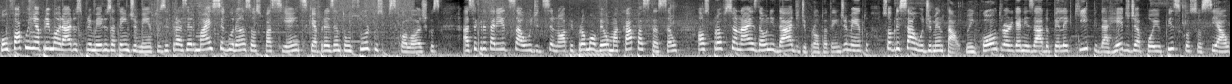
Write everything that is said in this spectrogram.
Com foco em aprimorar os primeiros atendimentos e trazer mais segurança aos pacientes que apresentam surtos psicológicos, a Secretaria de Saúde de Sinop promoveu uma capacitação aos profissionais da unidade de pronto atendimento sobre saúde mental. No encontro organizado pela equipe da Rede de Apoio Psicossocial,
